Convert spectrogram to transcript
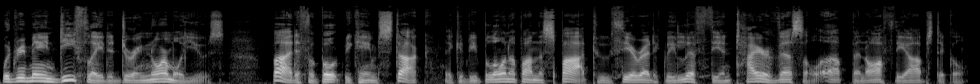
would remain deflated during normal use. But if a boat became stuck, they could be blown up on the spot to theoretically lift the entire vessel up and off the obstacle.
